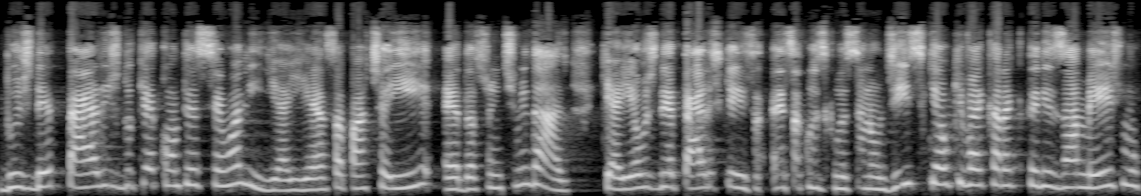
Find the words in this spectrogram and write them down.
dos detalhes do que aconteceu ali. E aí essa parte aí é da sua intimidade, que aí é os detalhes, que é essa coisa que você não disse, que é o que vai caracterizar mesmo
